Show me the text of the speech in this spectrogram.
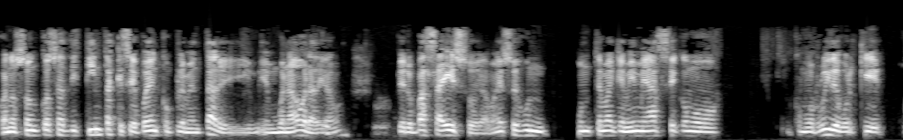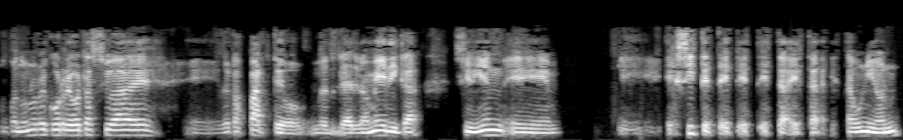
cuando son cosas distintas que se pueden complementar y, en buena hora, digamos. Pero pasa eso, digamos. Eso es un, un tema que a mí me hace como, como ruido, porque cuando uno recorre otras ciudades eh, de otras partes o de Latinoamérica, si bien eh, eh, existe este, este, este, esta, esta, esta unión,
